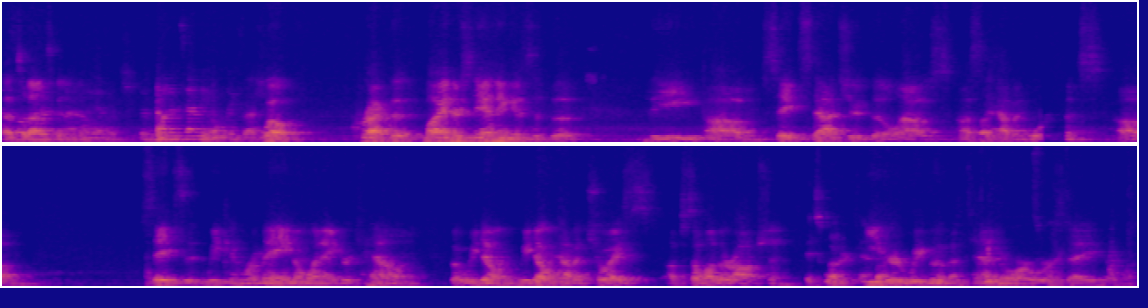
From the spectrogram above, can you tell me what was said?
That's what I was gonna know. Is one in ten the only threshold? Well, correct, that, my understanding is that the, the, um, state statute that allows us to have an ordinance, um, states that we can remain a one acre town, but we don't, we don't have a choice of some other option. It's one or ten. Either we move to ten or we're stay at one.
